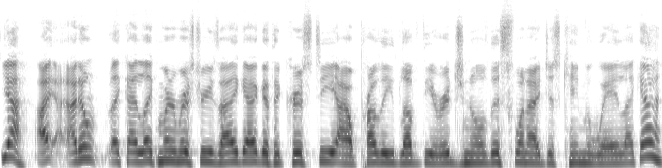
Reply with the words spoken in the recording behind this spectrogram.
yeah, I, I don't like I like murder mysteries. I like Agatha Christie. I'll probably love the original. This one I just came away like, eh.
